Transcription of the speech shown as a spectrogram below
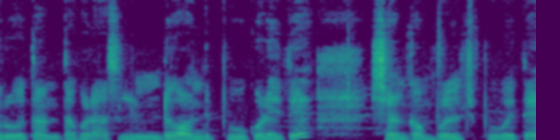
గ్రోత్ అంతా కూడా అసలు నిండుగా ఉంది. పువ్వు కూడా అయితే శంఖం పూల పువ్వు అయితే.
